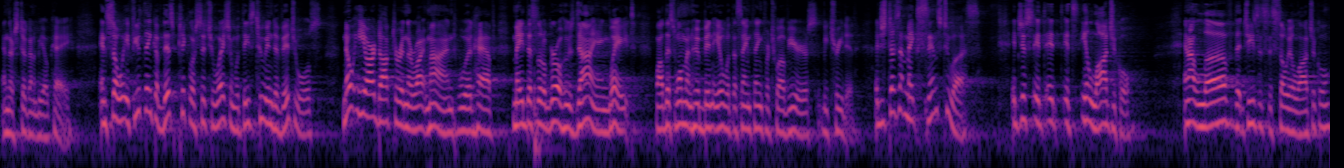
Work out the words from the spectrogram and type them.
and they're still going to be okay. And so, if you think of this particular situation with these two individuals, no ER doctor in their right mind would have made this little girl who's dying wait while this woman who'd been ill with the same thing for 12 years be treated. It just doesn't make sense to us. It just, it, it, it's illogical. And I love that Jesus is so illogical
